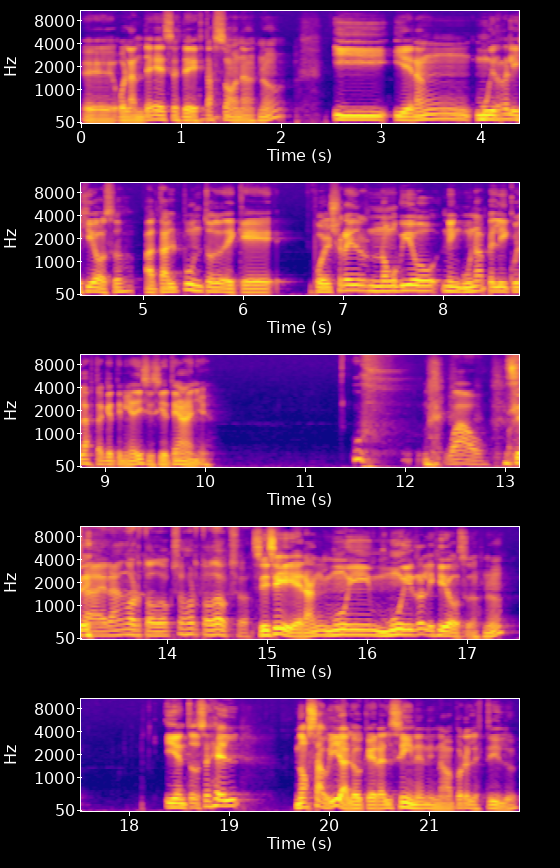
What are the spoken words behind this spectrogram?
eh, holandeses, de estas zonas, ¿no? Y, eran muy religiosos a tal punto de que Paul Schrader no vio ninguna película hasta que tenía 17 años. Uf. Wow. O sea, eran ortodoxos, ortodoxos. Sí, sí, eran muy, muy religiosos, ¿no? Y entonces él no sabía lo que era el cine ni nada por el estilo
